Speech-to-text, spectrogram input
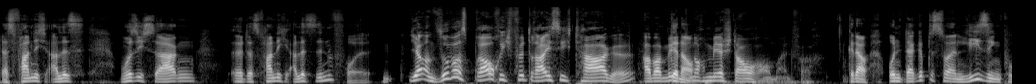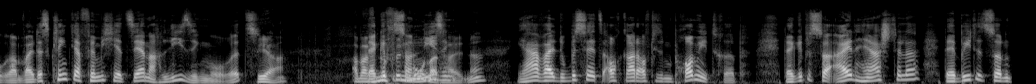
Das fand ich alles, muss ich sagen, äh, das fand ich alles sinnvoll. Ja, und sowas brauche ich für 30 Tage, aber mit Genau. noch mehr Stauraum einfach. Genau. Und da gibt es so ein Leasing-Programm, weil das klingt ja für mich jetzt sehr nach Leasing, Moritz. Ja. Aber Da gibt es so ein Leasing- halt, ne? Ja, weil du bist ja jetzt auch gerade auf diesem Promi-Trip. Da gibt es so einen Hersteller, der bietet so einen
